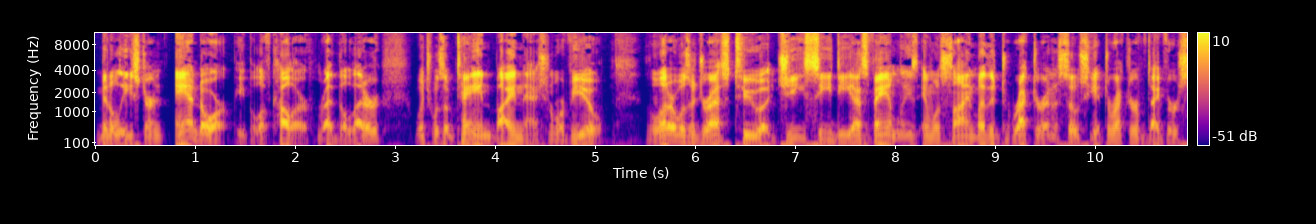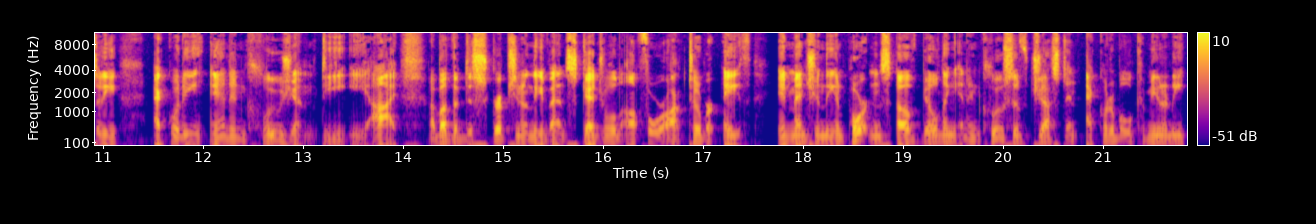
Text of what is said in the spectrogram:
Middle Eastern, and or people of color, read the letter, which was obtained by National Review. The letter was addressed to GCDS families and was signed by the Director and Associate Director of Diversity, Equity, and Inclusion, DEI. About the description of the event scheduled for October 8th, it mentioned the importance of building an inclusive, just, and equitable community,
